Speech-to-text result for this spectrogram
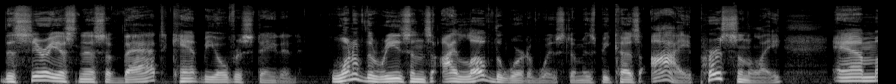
The seriousness of that can't be overstated. One of the reasons I love the word of wisdom is because I, personally, am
